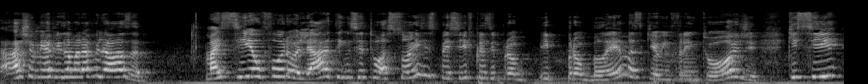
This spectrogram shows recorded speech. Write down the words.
acho a minha vida maravilhosa. Mas se eu for olhar, tem situações específicas e, pro, e problemas que eu enfrento hoje que se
